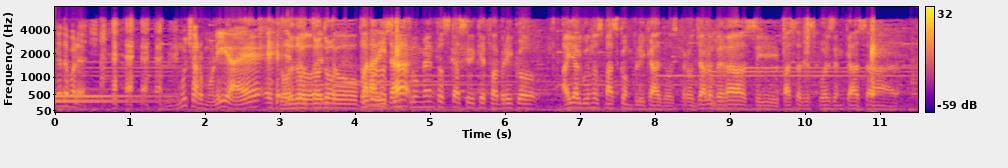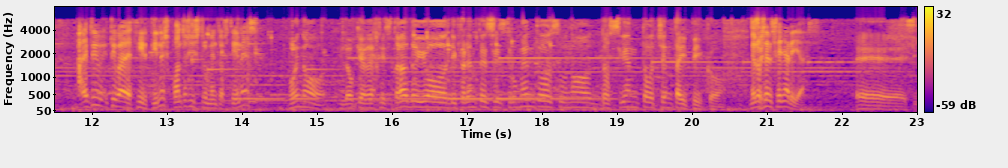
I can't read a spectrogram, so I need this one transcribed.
¿Qué te pones? Mucha armonía, ¿eh? En Todo, tu- todo, en tu todos los instrumentos casi que fabrico, hay algunos más complicados, pero ya lo verás si pasa después en casa. Ah, te, te iba a decir, ¿tienes cuántos instrumentos tienes? Bueno, lo que he registrado yo, diferentes instrumentos, unos 280 y pico. ¿Me los Sí. enseñarías? Eh, si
